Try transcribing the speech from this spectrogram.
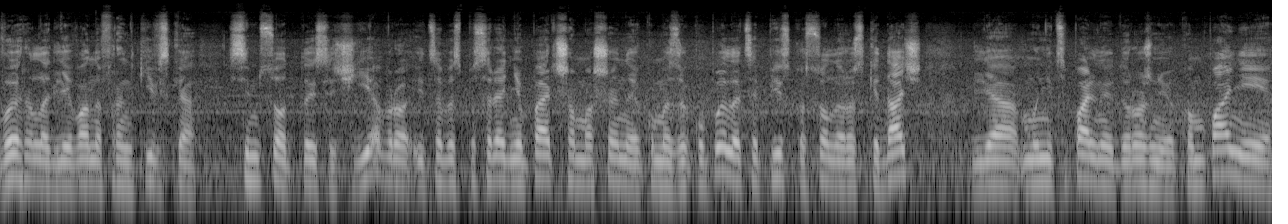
Виграла для Івано-Франківська 700 тисяч євро. І це безпосередньо перша машина, яку ми закупили. Це піско солерозкидач для муніципальної дорожньої компанії.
